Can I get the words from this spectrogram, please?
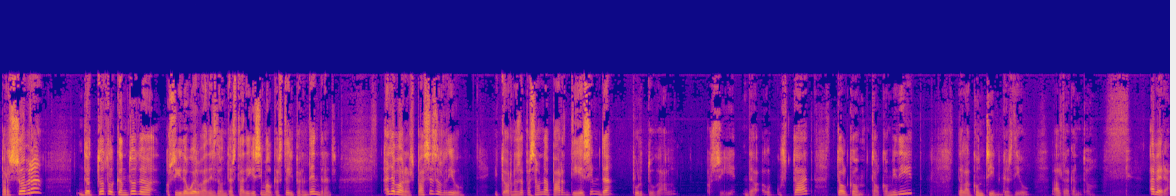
per sobre de tot el cantó de, o sigui, de Huelva, des d'on està, diguéssim, el castell, per entendre'ns. Llavors, passes el riu i tornes a passar una part, diguéssim, de Portugal. O sigui, del costat, tal com, tal com he dit, de la Contín, que es diu, l'altre cantó. A veure,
